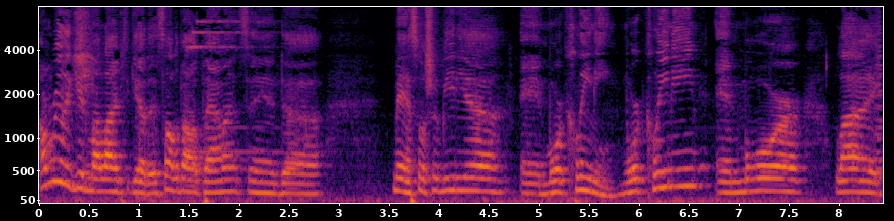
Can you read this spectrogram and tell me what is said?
I'm really getting my life together. It's all about balance and uh, man, social media and more cleaning, more cleaning, and more like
